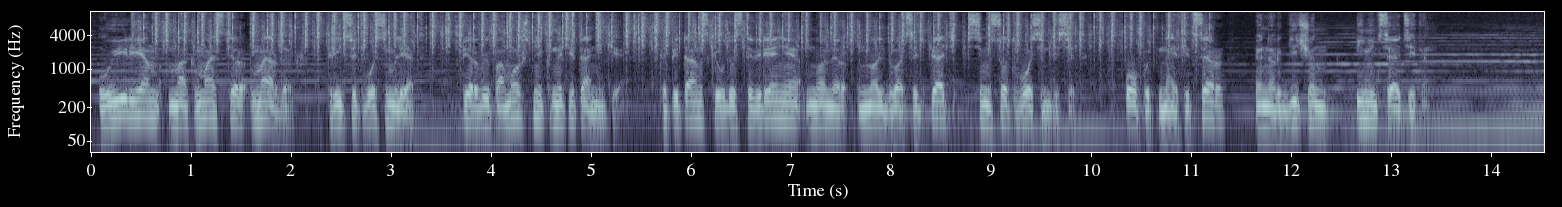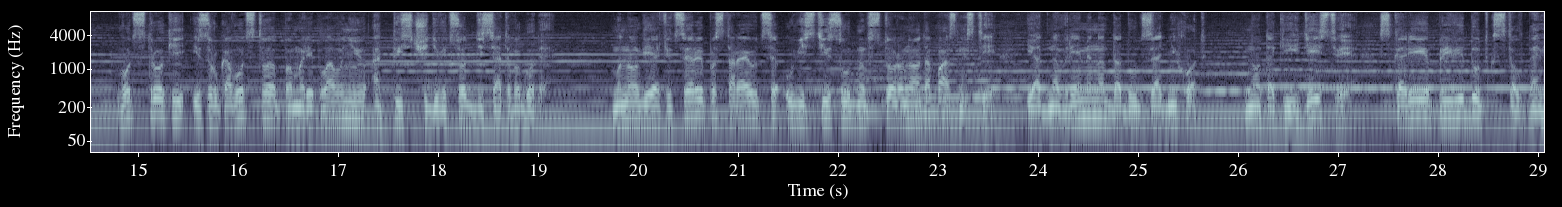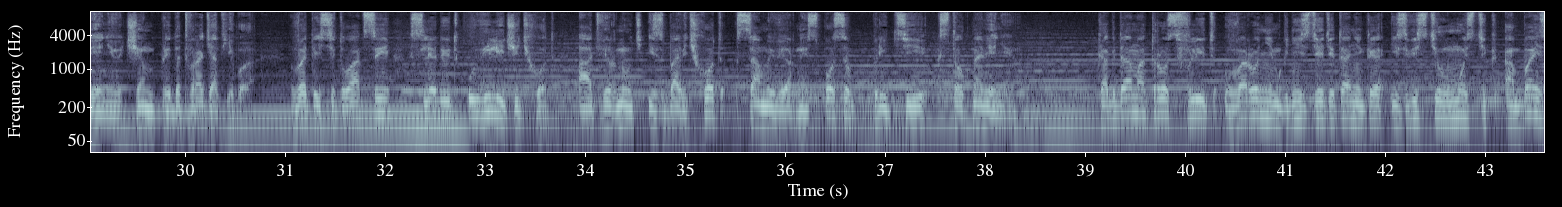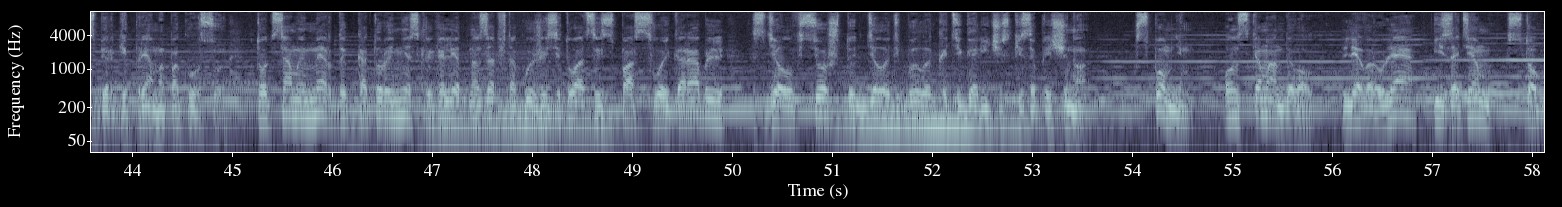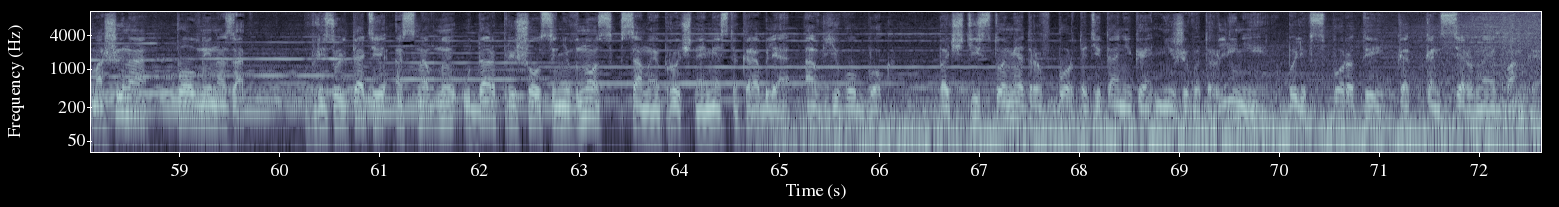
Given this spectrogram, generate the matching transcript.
Уильям Макмастер Мердок, 38 лет, первый помощник на «Титанике», капитанское удостоверение номер 025-780, опытный офицер, энергичен, инициативен. Вот строки из руководства по мореплаванию от 1910 года – Многие офицеры постараются увести судно в сторону от опасности и одновременно дадут задний ход. Но такие действия скорее приведут к столкновению, чем предотвратят его. В этой ситуации следует увеличить ход, а отвернуть и сбавить ход – самый верный способ прийти к столкновению. Когда матрос Флит в вороньем гнезде «Титаника» известил мостик об айсберге прямо по курсу, тот самый Мердок, который несколько лет назад в такой же ситуации спас свой корабль, сделал все, что делать было категорически запрещено. Вспомним, он скомандовал «лево руля» и затем «стоп-машина, полный назад». В результате основной удар пришелся не в нос, самое прочное место корабля, а в его бок – Почти 100 метров борта «Титаника» ниже ватерлинии были вспороты, как консервная банка.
